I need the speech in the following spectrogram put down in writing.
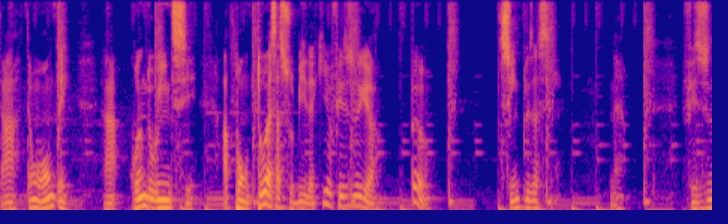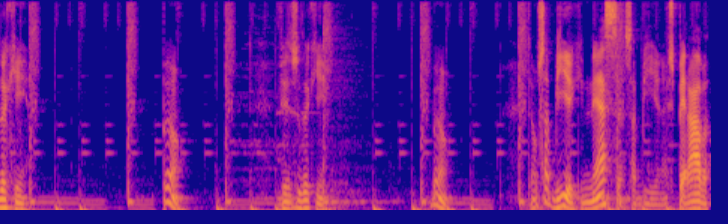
Tá? Então ontem, tá? quando o índice apontou essa subida aqui, eu fiz isso daqui. Ó. Pô, simples assim. Né? Fiz isso daqui. Pô, fiz isso daqui. Bom, então eu sabia que nessa, sabia, né? esperava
